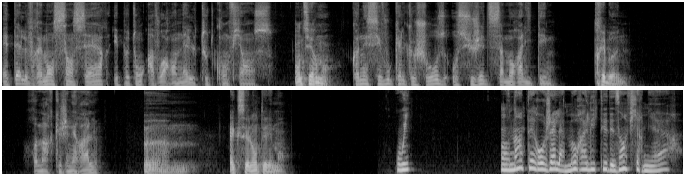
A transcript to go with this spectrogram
Est-elle vraiment sincère et peut-on avoir en elle toute confiance? Entièrement. Connaissez-vous quelque chose au sujet de sa moralité? Très bonne. Remarque générale Euh, excellent élément. Oui. On interrogeait la moralité des infirmières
